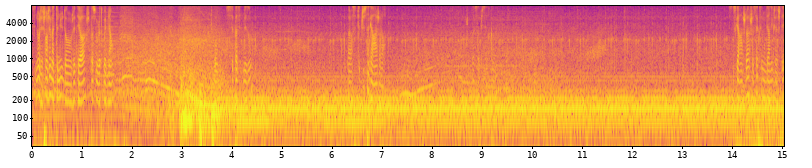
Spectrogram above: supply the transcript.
Sinon j'ai changé ma tenue dans GTA, je sais pas si vous la trouvez bien. Bon, c'est pas cette maison. Alors c'était juste un garage alors. Je sais que c'est une dernière que j'ai acheté.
